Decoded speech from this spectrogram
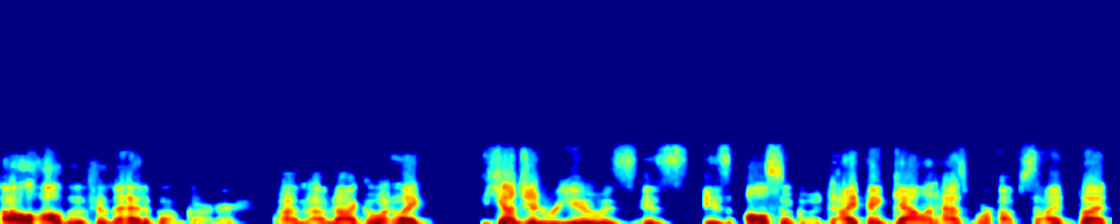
I'll I'll move him ahead of Bumgarner. I'm I'm not going like Hyunjin Ryu is is is also good. I think Gallen has more upside, but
